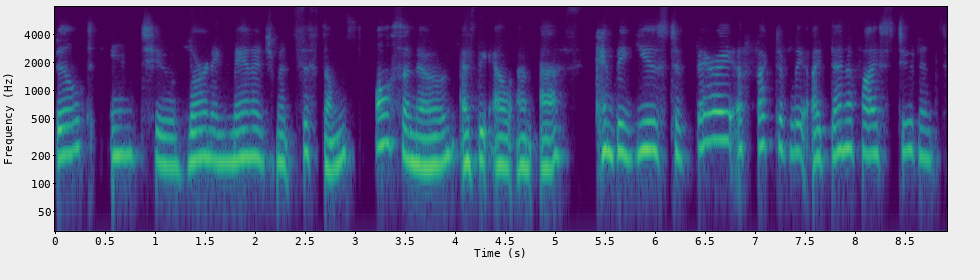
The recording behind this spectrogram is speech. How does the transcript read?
built into learning management systems, also known as the LMS, can be used to very effectively identify students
